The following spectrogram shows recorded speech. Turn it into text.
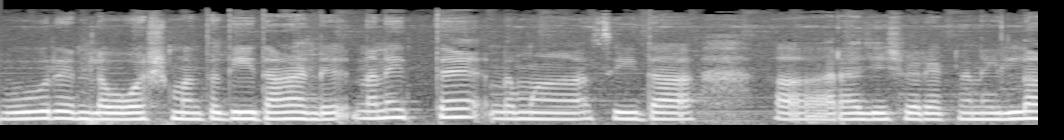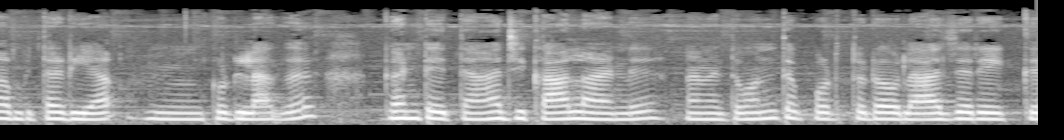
ಪೂರೆಲ್ಲ ವಾಶ್ ಮಂತ ದೀದಾಂಡ್ ನನ ಇತ್ತೆ ನಮ್ಮ ಸೀದಾ ರಾಜೇಶ್ವರಿ ಅಕ್ಕನ ಇಲ್ಲ ತಡಿಯ ಕುಡ್ಲಾಗ. ಗಂಟೆ ಐತೆ ಆಜಿ ಕಾಲಾಂಡ್. ನನ್ನ ಇತ್ತೆ ಒಂತೆ ಪೊರ್ತುಡವ್ಲ ಆಜರೇಕ್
